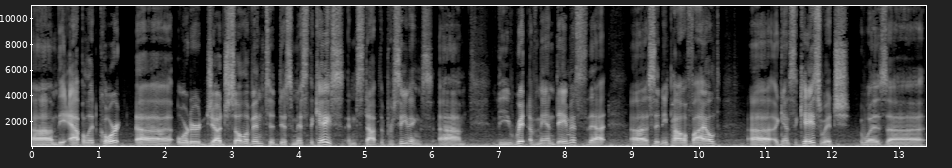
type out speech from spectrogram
Um, the appellate court uh, ordered Judge Sullivan to dismiss the case and stop the proceedings. Um, the writ of mandamus that uh, Sidney Powell filed uh, against the case, which was uh,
